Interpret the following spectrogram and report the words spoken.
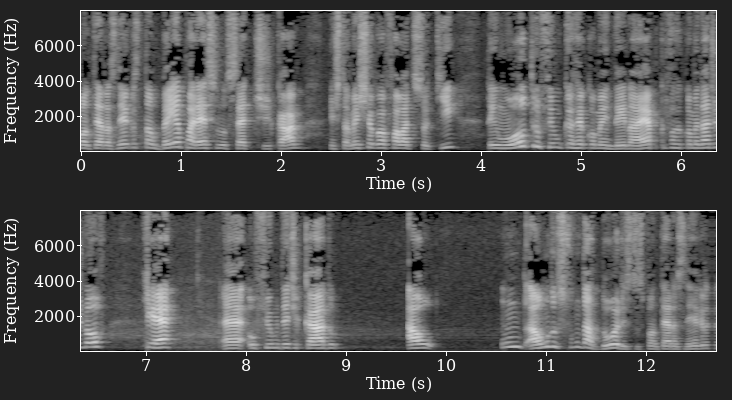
Panteras Negras também aparece no set de Chicago. A gente também chegou a falar disso aqui. Tem um outro filme que eu recomendei na época, vou recomendar de novo, que é, é o filme dedicado ao um, a um dos fundadores dos Panteras Negras,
